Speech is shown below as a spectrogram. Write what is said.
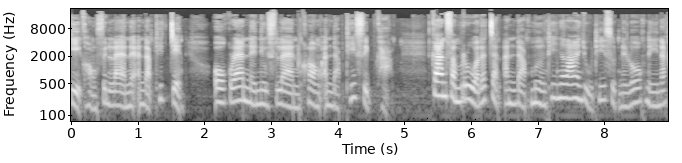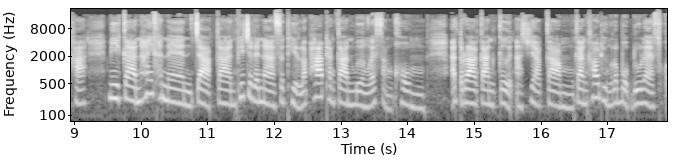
กิของฟินแลนด์ในอันดับที่ 7 โอกแลนด์ในนิวซีแลนด์ครองอันดับที่ 10 ค่ะ การสำรวจและจัดอันดับเมืองที่น่าอยู่ที่สุดในโลกนี้นะคะ มีการให้คะแนนจากการพิจารณาเสถียรภาพทางการเมืองและสังคม อัตราการเกิดอาชญากรรม การเข้าถึงระบบดูแลสุข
